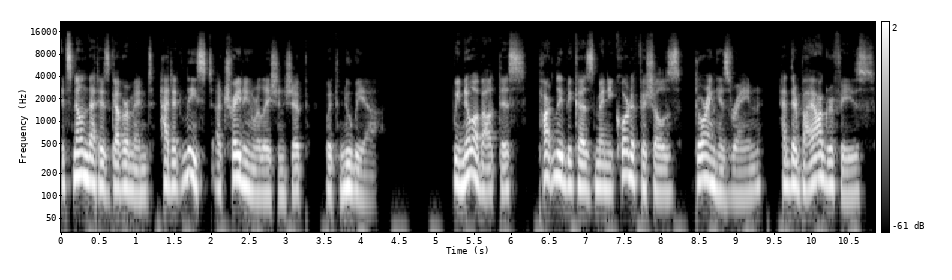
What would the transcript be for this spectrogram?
it's known that his government had at least a trading relationship with Nubia. We know about this partly because many court officials during his reign had their biographies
